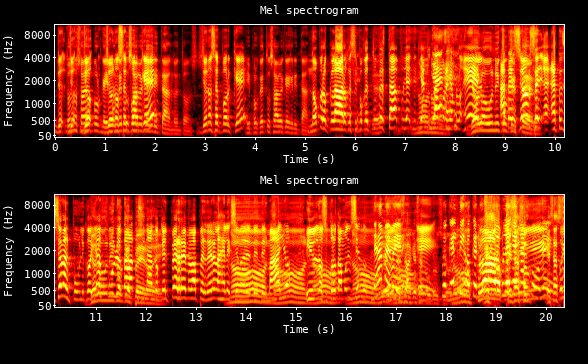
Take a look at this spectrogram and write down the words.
Yo, Tú yo- no sabes yo- por qué. ¿Y yo por no qué sé tú por sabes que qué. gritando entonces? Yo no sé por qué. ¿Y por qué tú sabes que gritando? No, pero claro que sí, porque tú te estás. Ya, ya No, tú no, ya, no. por ejemplo, Yo él, lo único que atención, espero- se- atención al público. Yo ya Fulvio está que espero vaticinando que el PRM va a perder en las elecciones de, de- de No, mayo. no, y no, nosotros estamos diciendo. no. Déjame Yo ver. no Eh, Porque él no. dijo que no Claro, se dobleguen esas al son- poder. esas son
